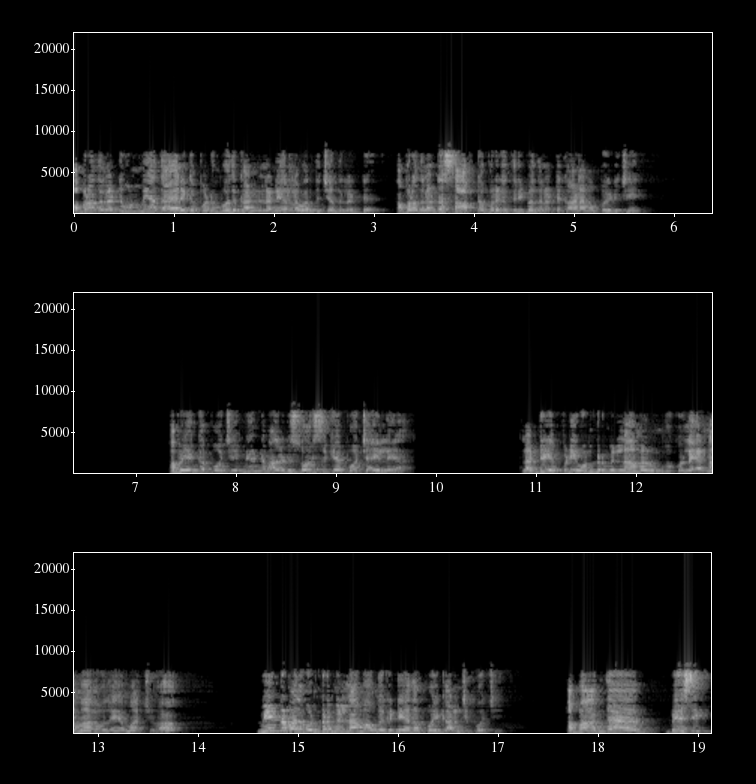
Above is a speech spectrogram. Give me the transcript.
அப்புறம் அந்த லட்டு உண்மையா தயாரிக்கப்படும் போது கண்ணுல நேர்ல வந்துச்சு அந்த லட்டு. அப்புறம் அந்த லட்டை சாப்பிட்ட பிறகு திருப்பி அந்த லட்டு காணாம போயிடுச்சு. அப்ப எங்க போச்சு? மீண்டும் அதனுடைய சோர்ஸுக்கே போச்சா இல்லையா? லட்டு எப்படி ஒன்றுமில்லாமல் உங்களுக்குள்ள எண்ணமாக உதயமாச்சோ மீண்டும் அது ஒன்றுமில்லாம உங்ககிட்டயே தான் போய் கரைஞ்சு போச்சு. அப்ப அந்த பேசிக்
